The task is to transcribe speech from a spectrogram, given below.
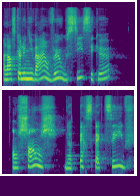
Alors ce que l'univers veut aussi, c'est que on change notre perspective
